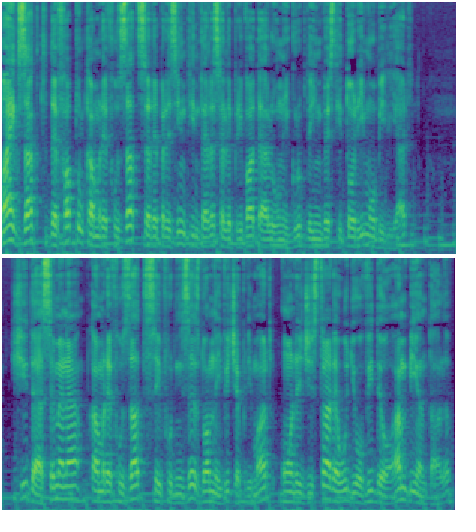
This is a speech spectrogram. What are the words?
Mai exact, de faptul că am refuzat să reprezint interesele private ale unui grup de investitori imobiliari și, de asemenea, că am refuzat să-i furnizez doamnei viceprimar o înregistrare audio-video ambientală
